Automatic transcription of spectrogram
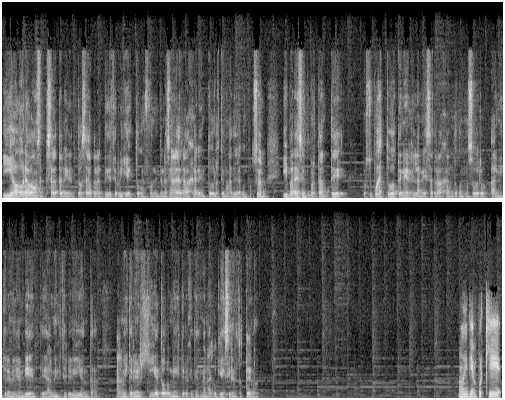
y ahora vamos a empezar también entonces a partir de este proyecto con Fondo Internacional a trabajar en todos los temas de la construcción y para eso es importante, por supuesto, tener en la mesa trabajando con nosotros al Ministerio de Medio Ambiente, al Ministerio de Vivienda, al Ministerio de Energía, a todos los ministerios que tengan algo que decir en estos temas. Muy bien, porque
